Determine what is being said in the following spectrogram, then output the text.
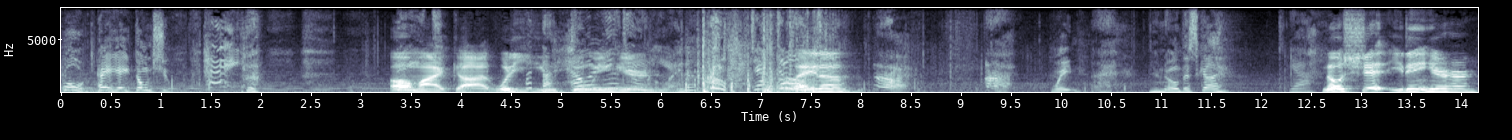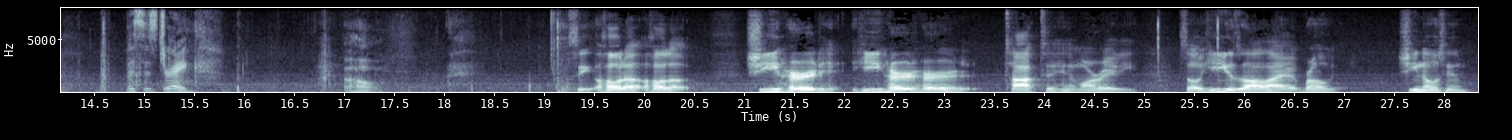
Whoa, hey, hey, don't shoot. Hey! Oh my god, what are you the hell are you here? doing here? Jeff, don't! Elena? Wait, you know this guy? Yeah, No shit, you didn't hear her? this is Drake. Oh. See, hold up, hold up. She heard, he heard her talk to him already. So he is all like, bro, she knows him?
